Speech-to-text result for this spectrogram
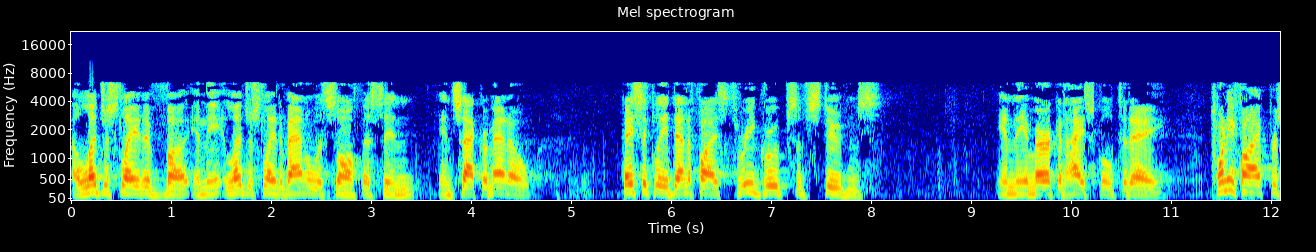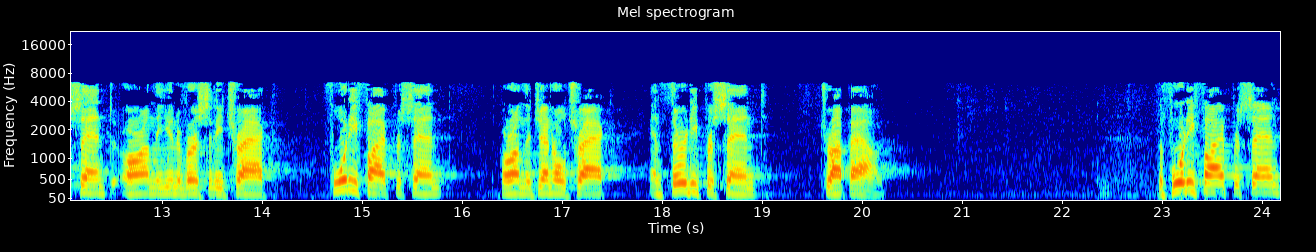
a legislative uh, in the legislative analyst's office in, in Sacramento, basically identifies three groups of students in the American high school today. 25% are on the university track, 45% are on the general track, and 30% drop out. The 45%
